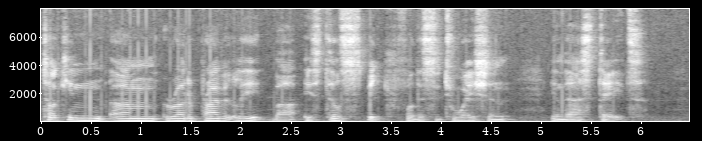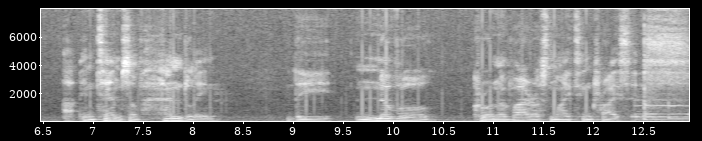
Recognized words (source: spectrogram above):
talking um, rather privately, but it still speak for the situation in that state uh, in terms of handling the novel coronavirus 19 crisis.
